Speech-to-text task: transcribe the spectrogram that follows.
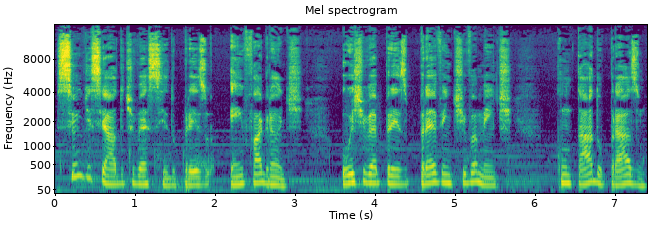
se o indiciado tiver sido preso em flagrante ou estiver preso preventivamente, contado o prazo,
